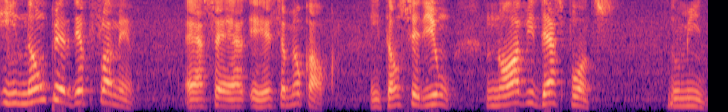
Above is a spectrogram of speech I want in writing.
e não perder para o Flamengo. Essa é, esse é o meu cálculo. Então seriam nove, dez pontos, no mínimo.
